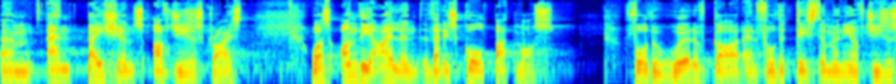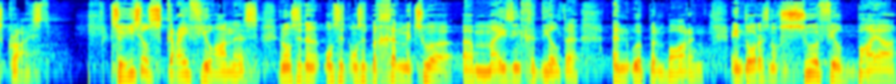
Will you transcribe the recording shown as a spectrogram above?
um, and patience of Jesus Christ, was on the island that is called Patmos for the word of God and for the testimony of Jesus Christ. So hierso skryf Johannes en ons het ons het ons het begin met so 'n amazing gedeelte in Openbaring en daar is nog soveel baie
